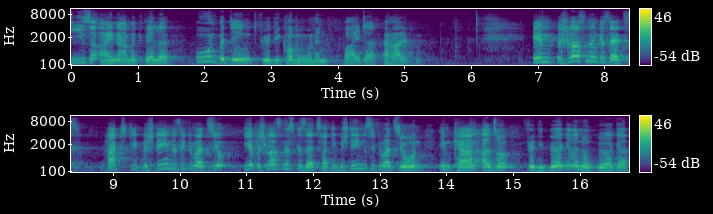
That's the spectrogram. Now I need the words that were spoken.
diese Einnahmequelle unbedingt für die Kommunen weiter erhalten. Im beschlossenen Gesetz hat die bestehende Situation Ihr beschlossenes Gesetz hat die bestehende Situation im Kern also für die Bürgerinnen und Bürger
